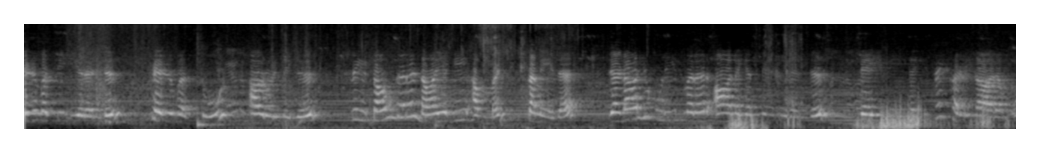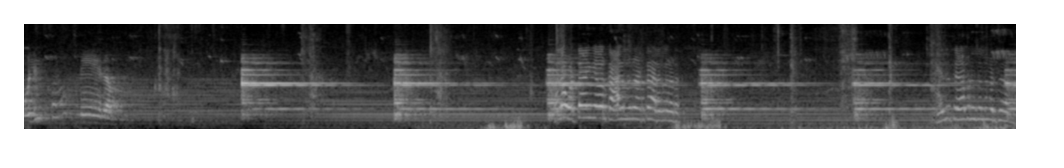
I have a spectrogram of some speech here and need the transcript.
எழுபத்தி இரண்டு செல்வத்தூர் அருள்மிகு ஸ்ரீ சௌந்தர நாயகி அம்மன் சமேத ஜடாயுபுரீஸ்வரர் ஆலயத்தில் இருந்து தெய்வீக இசை கடிகாரம் ஒலிக்கும் நேரம். எது தேவைப்படும் சொல்லி கிடச்சாரு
